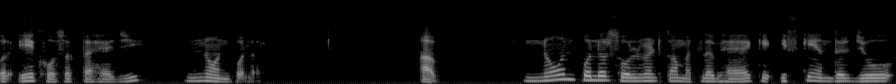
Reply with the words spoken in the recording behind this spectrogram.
और एक हो सकता है जी नॉन पोलर अब नॉन पोलर सोलवेंट का मतलब है कि इसके अंदर जो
